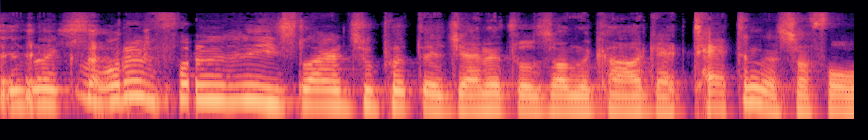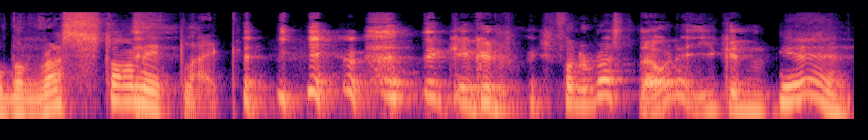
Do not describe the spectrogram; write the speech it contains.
Like, what if one of these lads who put their genitals on the car get tetanus off all the rust on it? Like, yeah, I think you could for the rest, though, isn't it? You can. yeah, You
